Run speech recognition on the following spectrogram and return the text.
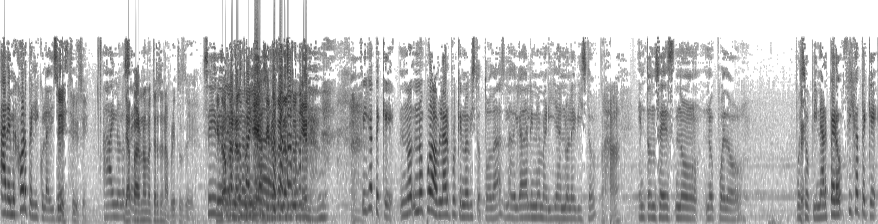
Ah, de mejor película, Sí, dices. sí, sí. Ay, no lo ya sé. para no meterte en aprietos de... Sí, si de- no de ganas tú quién, si no ganas tú quién. Fíjate que no, no puedo hablar porque no he visto todas. La delgada línea amarilla no la he visto. Ajá. Entonces no, no puedo pues opinar. Pero fíjate que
